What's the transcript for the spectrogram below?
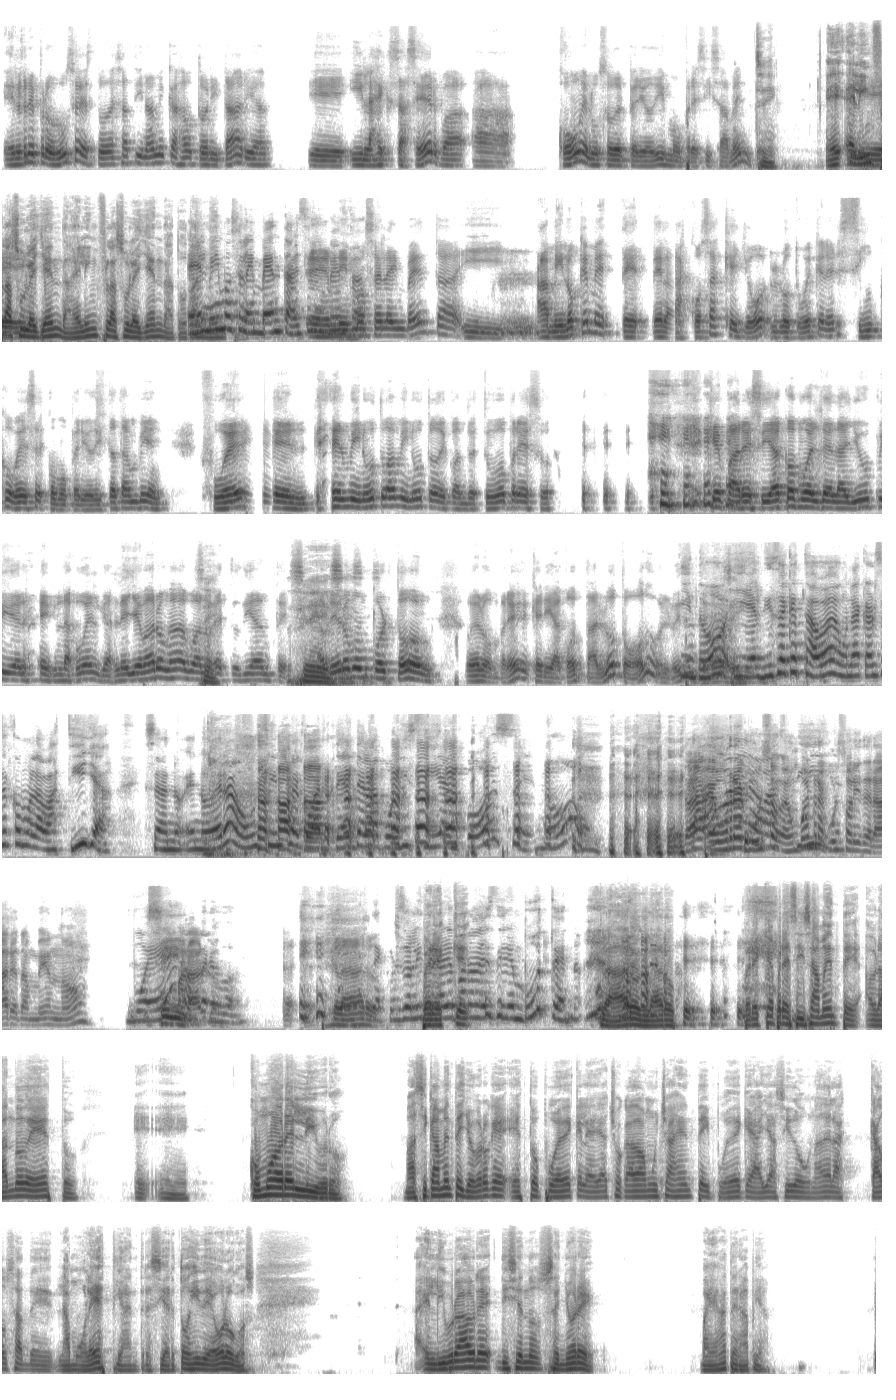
Él reproduce todas esas dinámicas autoritarias eh, y las exacerba a, con el uso del periodismo precisamente. Sí. Él, él infla su leyenda, él infla su leyenda totalmente. Él mismo se la inventa, él se la Él inventa. mismo se la inventa y a mí lo que me, de, de, las cosas que yo lo tuve que leer cinco veces como periodista también, fue el, el minuto a minuto de cuando estuvo preso, que parecía como el de la Yupi en, en las huelgas. Le llevaron agua a Sí. los estudiantes, Sí, abrieron sí, un sí, sí. portón. El hombre quería contarlo todo, Y no, y él dice que estaba en una cárcel como la Bastilla. O sea, no, no era un simple cuartel de la policía en Ponce, no. Es un recurso, es un buen recurso literario también, ¿no? Bueno, Sí. pero Claro. recurso literario que- para no decir embustes, ¿no? Claro, claro. Pero es que precisamente hablando de esto, eh, eh, ¿cómo abre el libro? Básicamente yo creo que esto puede que le haya chocado a mucha gente y puede que haya sido una de las causas de la molestia entre ciertos ideólogos. El libro abre diciendo, señores, vayan a terapia.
